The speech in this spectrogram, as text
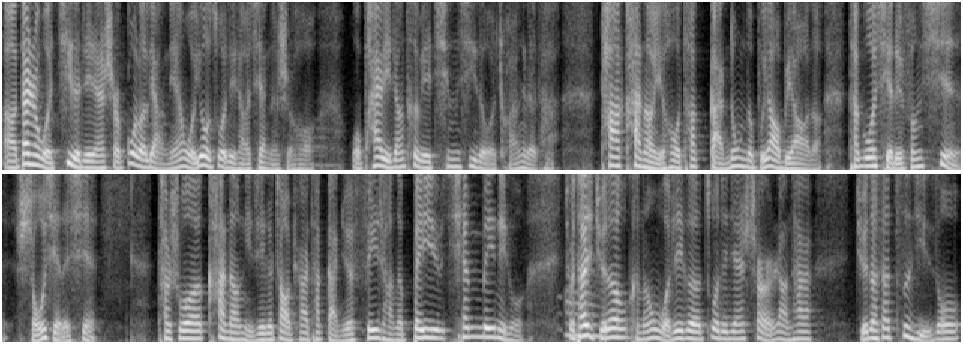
啊！但是我记得这件事儿。过了两年，我又做这条线的时候，我拍了一张特别清晰的，我传给了他。他看到以后，他感动的不要不要的。他给我写了一封信，手写的信。他说看到你这个照片，他感觉非常的卑谦卑那种，就他就觉得可能我这个做这件事儿，让他觉得他自己都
